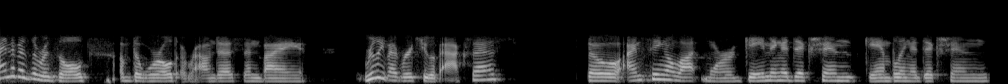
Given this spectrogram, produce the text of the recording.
kind of as a result of the world around us and by really by virtue of access. So I'm seeing a lot more gaming addictions, gambling addictions,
